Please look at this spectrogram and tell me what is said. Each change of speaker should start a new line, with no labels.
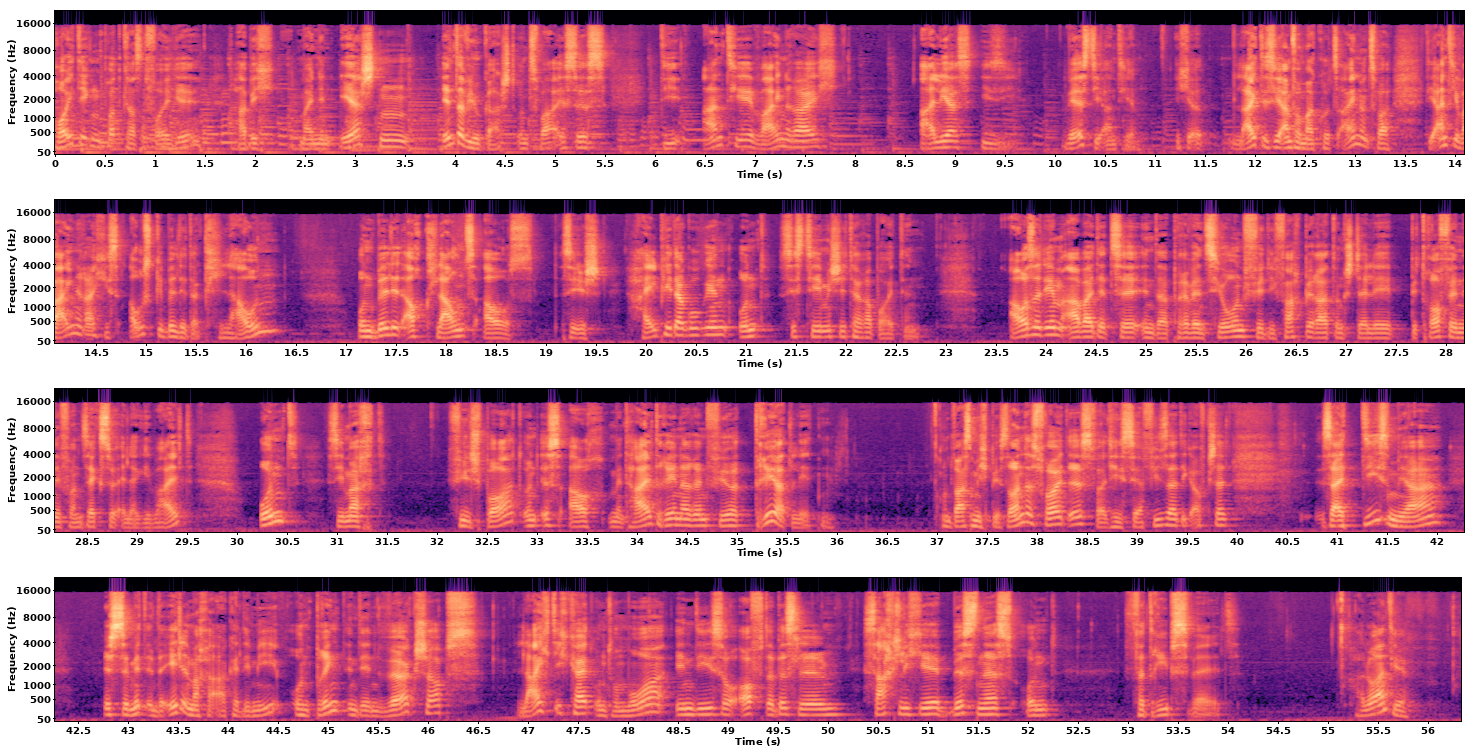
Heutigen Podcast-Folge habe ich meinen ersten Interviewgast und zwar ist es die Antje Weinreich alias Easy. Wer ist die Antje? Ich äh, leite sie einfach mal kurz ein und zwar die Antje Weinreich ist ausgebildeter Clown und bildet auch Clowns aus. Sie ist Heilpädagogin und systemische Therapeutin. Außerdem arbeitet sie in der Prävention für die Fachberatungsstelle Betroffene von sexueller Gewalt und sie macht viel Sport und ist auch Mentaltrainerin für Triathleten. Und was mich besonders freut ist, weil die ist sehr vielseitig aufgestellt, seit diesem Jahr ist sie mit in der Edelmacher Akademie und bringt in den Workshops Leichtigkeit und Humor in die so oft ein bisschen sachliche Business- und Vertriebswelt. Hallo Antje.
